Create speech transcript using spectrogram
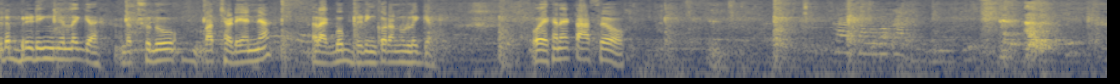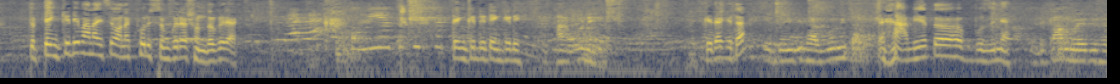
এটা ব্রিডিং এর লাগিয়া। এটা শুধু বাচ্চা দিয়ে না রাখব ব্রিডিং করানোর লাগিয়া। ও এখানে একটা আছে ও। তো ট্যাঙ্কিটি বানাইছে অনেক পরিশ্রম করে সুন্দর করে তুমি এত ঠিকঠাক ট্যাঙ্কিটি ট্যাঙ্কিটি কেটা? কেটা আমিও তো বুঝি না এটা কাম হয়ে গেছে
